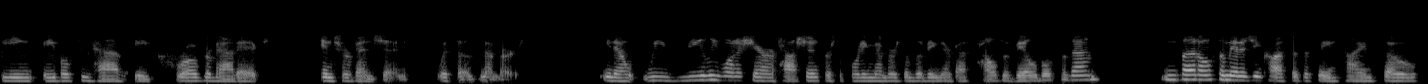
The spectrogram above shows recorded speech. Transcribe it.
being able to have a programmatic intervention with those members. You know, we really want to share our passion for supporting members and living their best health available to them, but also managing costs at the same time. So,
